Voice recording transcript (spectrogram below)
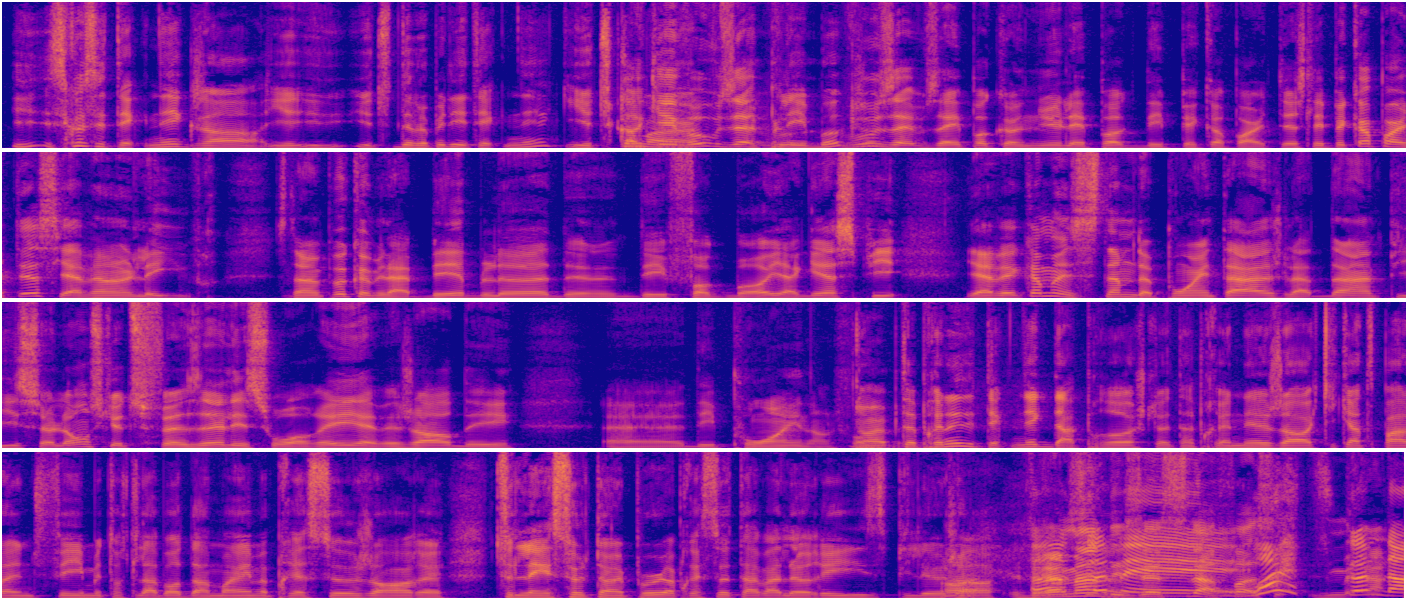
C'est quoi ces techniques, genre? Y, a-tu développé des techniques? Y a-tu comme ok, un, vous, vous, un avez, playbook? vous, là? vous avez, vous avez pas connu l'époque des pick-up artists. Les pick-up artists, il y avait un livre. C'était un peu comme la Bible là, de- des fuckboys, I guess. Puis il y avait comme un système de pointage là-dedans. Puis selon ce que tu faisais les soirées, il y avait genre des, euh, des points dans le fond. Ouais, puis t'apprenais des techniques d'approche, là. T'apprenais, genre, qui, quand tu parles à une fille, mettons, tu l'abordes de même, après ça, genre, euh, tu l'insultes un peu, après ça, tu la valorises, puis là, Ouais. genre. Vraiment Ah, ça, des mais- astuces d'affaires.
